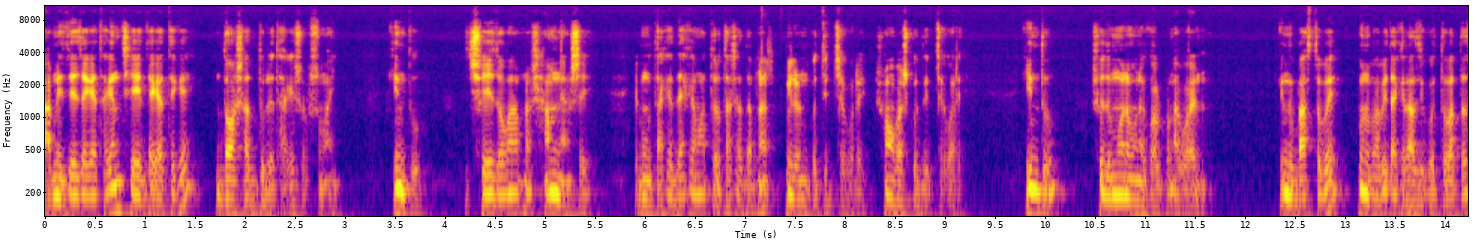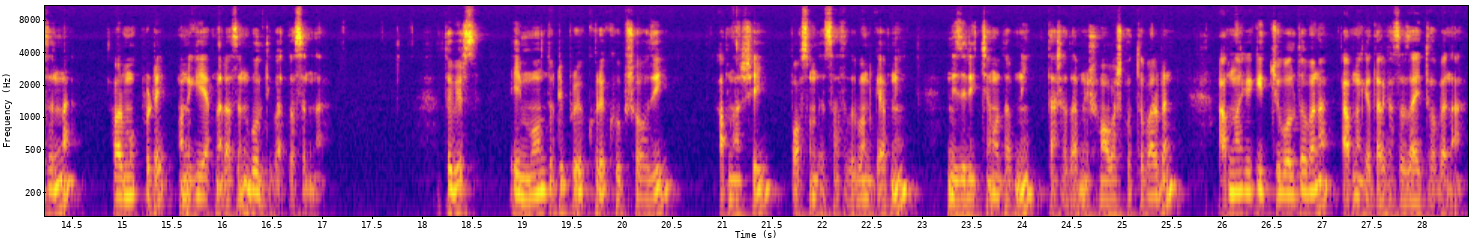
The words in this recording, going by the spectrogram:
আপনি যে জায়গায় থাকেন সেই জায়গা থেকে দশ হাত দূরে থাকে সবসময়। কিন্তু সে যখন আপনার সামনে আসে এবং তাকে দেখা মাত্র তার সাথে আপনার মিলন করতে ইচ্ছা করে, সমাবেশ করতে ইচ্ছা করে। কিন্তু শুধু মনে মনে কল্পনা করেন। কিন্তু বাস্তবে কোনোভাবেই তাকে রাজি করতে পারতেছেন না। আবার মুখ ফুটে অনেকেই আপনারা আছেন বলতে পারতেছেন না। তো এই মন্ত্রটি প্রয়োগ করে খুব সহজেই আপনার সেই পছন্দের চাচাতো বোনকে আপনি নিজের ইচ্ছা মতো আপনি তার সাথে আপনি সমাবেশ করতে পারবেন। আপনাকে কিচ্ছু বলতে হবে না, আপনাকে তার কাছে যাইতে হবে না।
